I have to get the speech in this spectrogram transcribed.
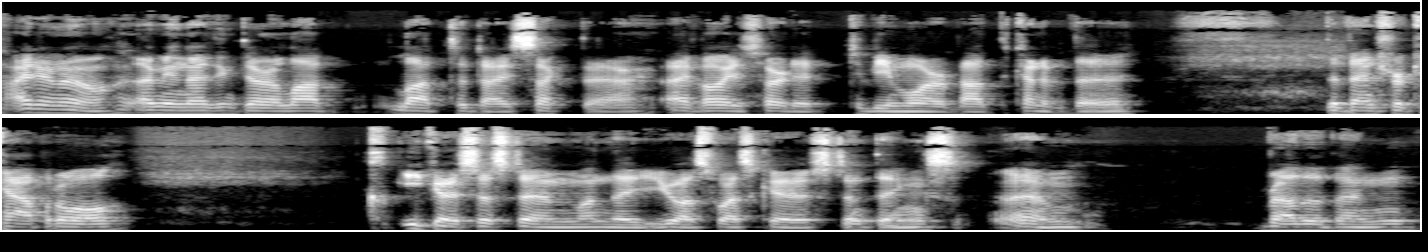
I don't know. I mean, I think there are a lot lot to dissect there. I've always heard it to be more about the, kind of the the venture capital ecosystem on the U.S. West Coast and things, um, rather than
